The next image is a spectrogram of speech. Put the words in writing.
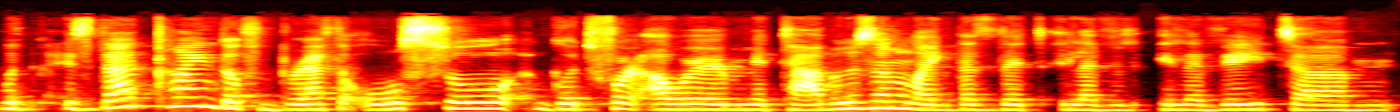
Would is that kind of breath also good for our metabolism? Like, does that elevate um,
